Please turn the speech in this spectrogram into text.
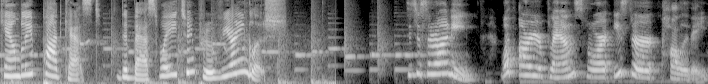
Cambly Podcast, the best way to improve your English. Teacher Sarani, what are your plans for Easter holiday?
